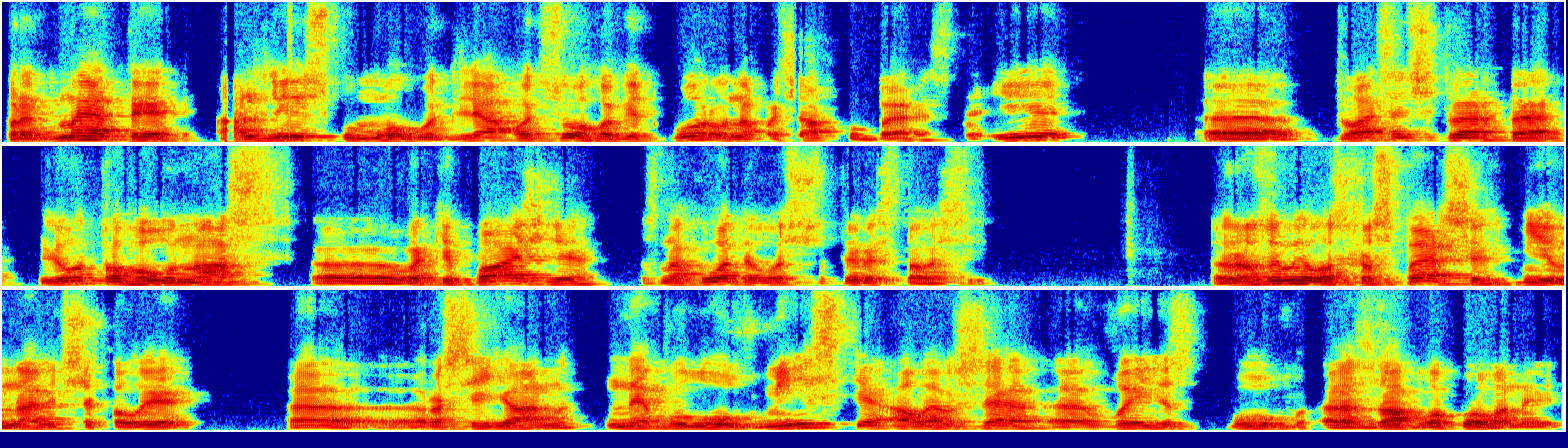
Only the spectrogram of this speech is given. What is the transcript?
предмети, англійську мову для оцього відбору на початку березня. І е, 24 лютого у нас е, в екіпажі знаходилось 400 осіб. Зрозуміло, що з перших днів, навіть ще коли е, росіян не було в місті, але вже е, виїзд був е, заблокований.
